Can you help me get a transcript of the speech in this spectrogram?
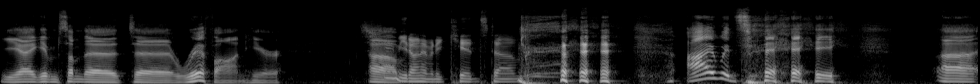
You gotta give him something to to riff on here." Shame Um, you don't have any kids, Tom. I would say uh,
